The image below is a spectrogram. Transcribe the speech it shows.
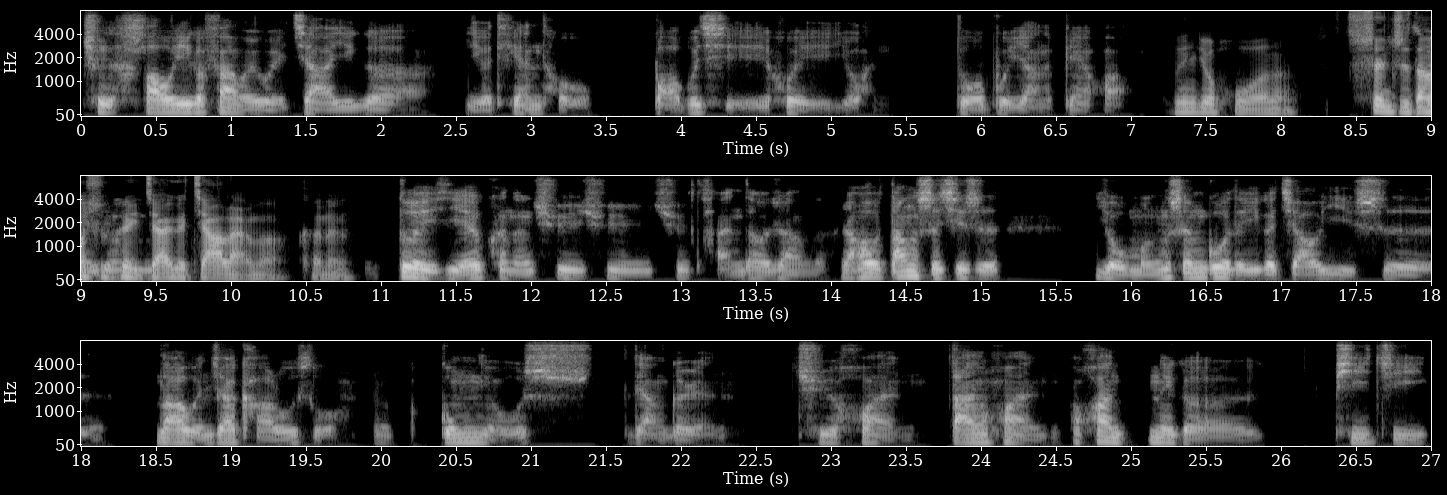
去薅一个范伟伟加一个一个天头，保不齐会有很多不一样的变化，那你就活了。甚至当时可以加一个加兰嘛？可能对，也有可能去去去谈到这样的。然后当时其实有萌生过的一个交易是拉文加卡鲁索，公牛两个人去换。单换换那个 PG，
